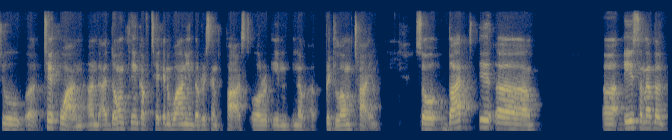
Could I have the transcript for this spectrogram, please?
to uh, take one, and I don't think I've taken one in the recent past or in, a pretty long time. So that uh, uh, is another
